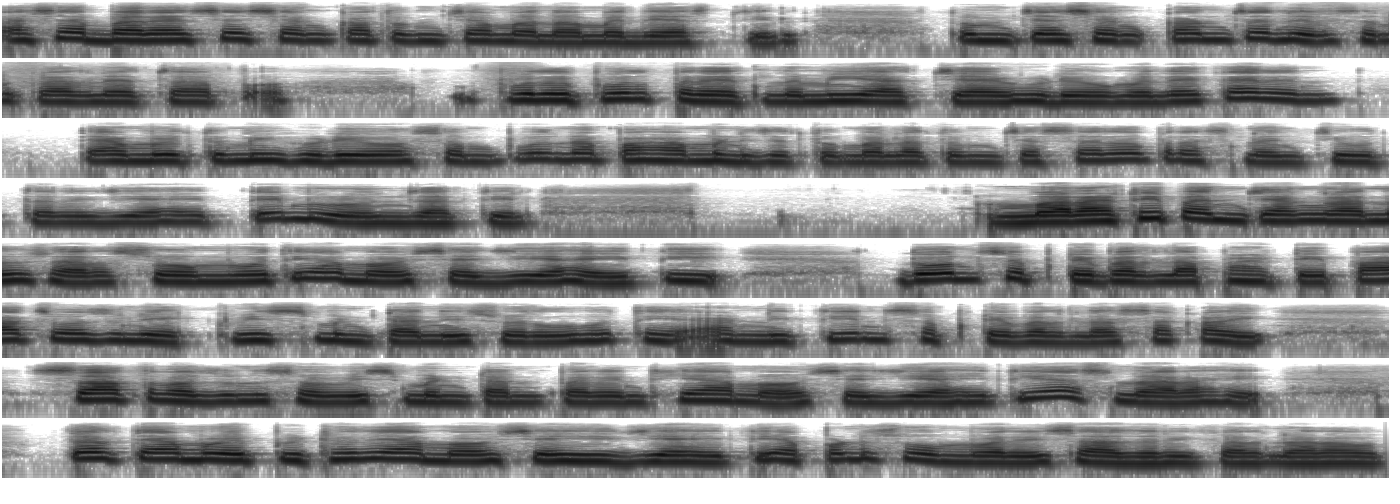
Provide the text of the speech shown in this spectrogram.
अशा बऱ्याचशा शंका तुमच्या मनामध्ये असतील. तुमच्या शंकांचं निरसन करण्याचा पुरेपूर प्रयत्न मी आजच्या व्हिडिओमध्ये करेन. त्यामुळे तुम्ही व्हिडिओ संपूर्ण पहा म्हणजे तुम्हाला तुमच्या सर्व प्रश्नांची उत्तरे जी आहेत ते मिळून जातील. मराठी पंचांगानुसार सोमवती अमावस्या जी आहे ती दोन सप्टेंबरला पहाटे पाच वाजून एकवीस मिनिटांनी सुरू होते आणि तीन सप्टेंबरला सकाळी सात वाजून सव्वीस मिनिटांपर्यंत ही अमावस्या जी आहे ती असणार आहे. तर त्यामुळे पिठोरी अमावस्या ही जी आहे ती आपण सोमवारी साजरी करणार आहोत.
